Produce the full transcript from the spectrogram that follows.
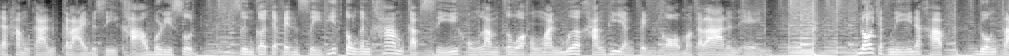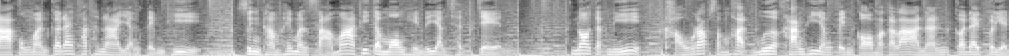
จะทำการกลายเป็นสีขาวบริสุทธิ์ ซึ่งก็จะเป็นสีที่ตรงกันข้ามกับสีของลำตัวของมันเมื่อครั้งที่ยังเป็นกอมาการ่านั่นเอง นอกจากนี้นะครับดวงตาของมันก็ได้พัฒนาอย่างเต็มที่ ซึ่งทำให้มันสามารถที่จะมองเห็นได้อย่างชัดเจน นอกจากนี้เขารับสัมผัสเมื่อครั้งที่ยังเป็นกอมาการ่านั้น ก็ได้เปลี่ยน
